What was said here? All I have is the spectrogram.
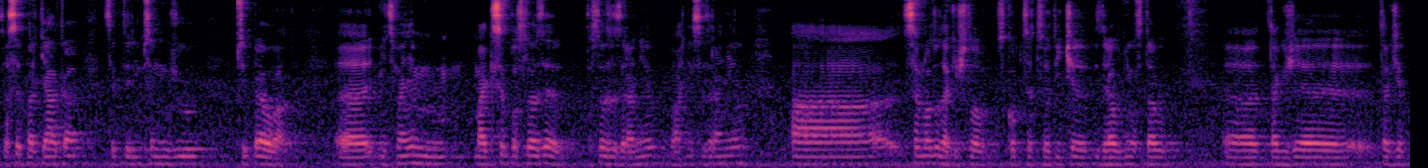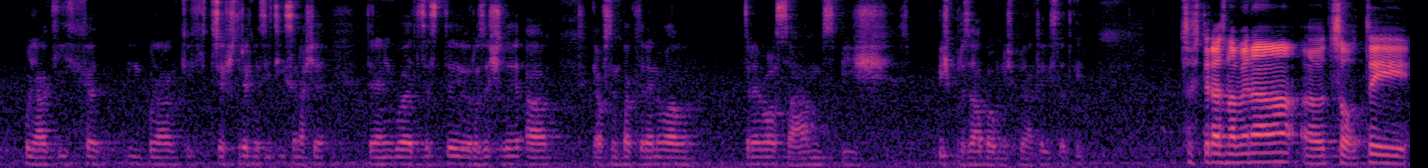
zase parťáka, se kterým se můžu připravovat. E, nicméně Mike se posléze, posléze zranil, vážně se zranil a se mnou to taky šlo z kopce, co se týče zdravotního stavu. E, takže, takže po nějakých, po nějakých třech, čtyřech měsících se naše tréninkové cesty rozešly a já už jsem pak trénoval, trénoval sám, spíš, spíš pro zábavu, než pro nějaké výsledky. Což teda znamená, eh, co, ty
